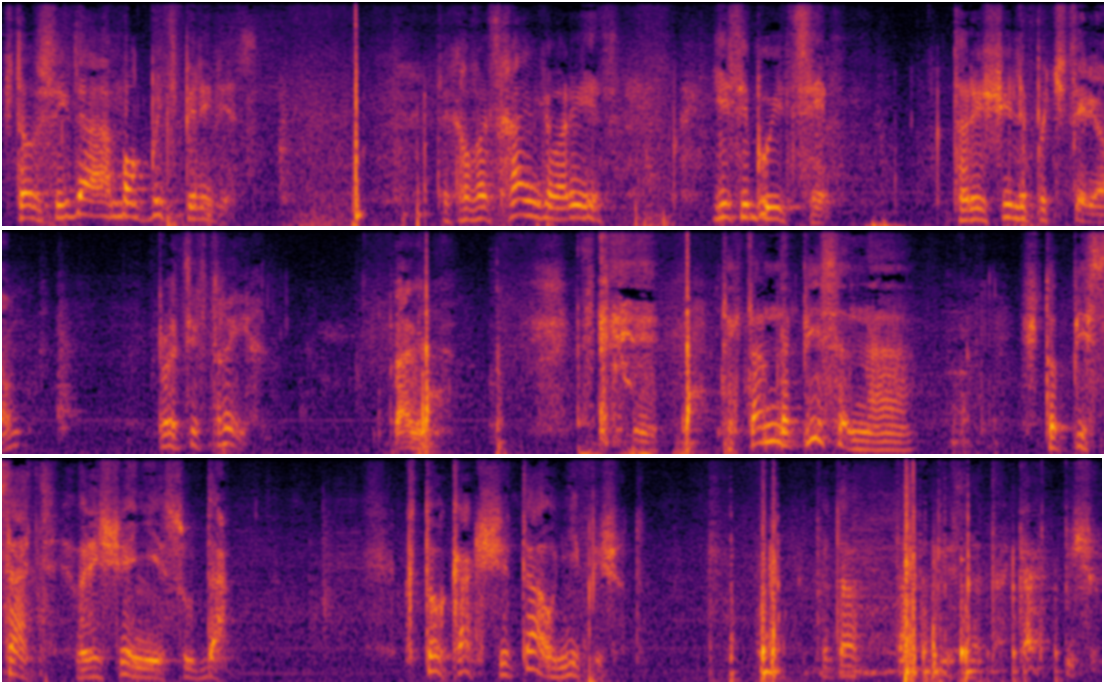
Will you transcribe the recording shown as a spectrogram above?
чтобы всегда мог быть перевес. Так Хофацхайм говорит, если будет семь, то решили по четырем против троих. Правильно? Так там написано, что писать в решении суда, кто как считал, не пишет. Это, там написано так, как пишут.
